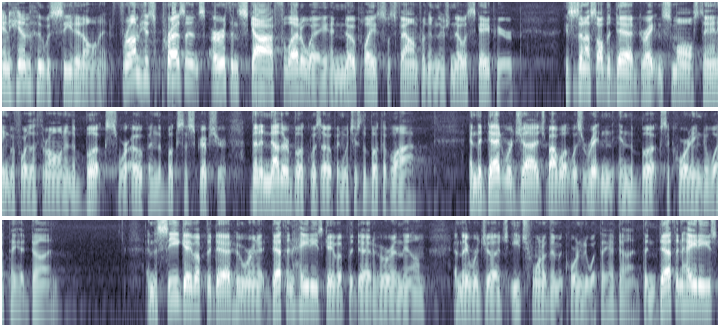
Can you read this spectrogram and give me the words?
and him who was seated on it. From his presence, earth and sky fled away, and no place was found for them. There's no escape here. He says, And I saw the dead, great and small, standing before the throne, and the books were open, the books of Scripture. Then another book was open, which is the book of life. And the dead were judged by what was written in the books according to what they had done. And the sea gave up the dead who were in it. Death and Hades gave up the dead who were in them and they were judged, each one of them according to what they had done. Then death and Hades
